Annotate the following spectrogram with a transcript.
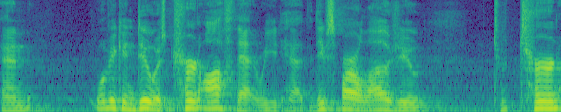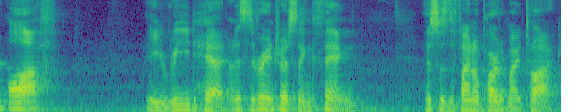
And what we can do is turn off that read head. The DeepSpar allows you to turn off a read head. Now, this is a very interesting thing. This is the final part of my talk.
